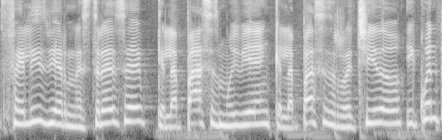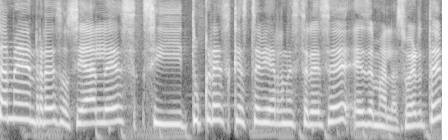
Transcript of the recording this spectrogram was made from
Feliz viernes 13, que la pases muy bien, que la pases rechido. Y cuéntame en redes sociales si tú crees que este viernes 13 es de mala suerte,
